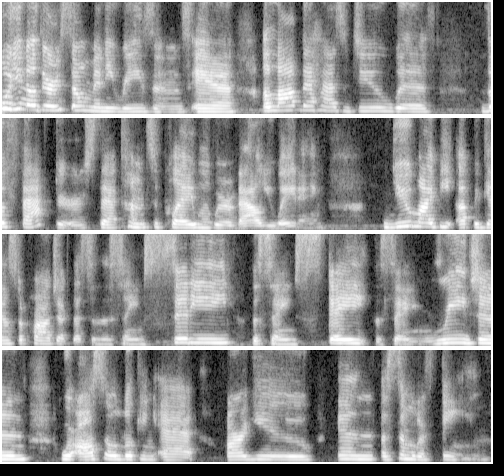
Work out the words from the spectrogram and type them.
Well, you know, there are so many reasons, and a lot of that has to do with the factors that come into play when we're evaluating. You might be up against a project that's in the same city, the same state, the same region. We're also looking at, are you in a similar theme?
